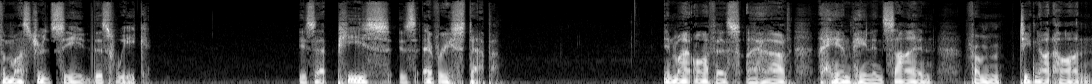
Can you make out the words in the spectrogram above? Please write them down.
The mustard seed this week is that peace is every step. In my office, I have a hand painted sign from Thich Nhat Hanh,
